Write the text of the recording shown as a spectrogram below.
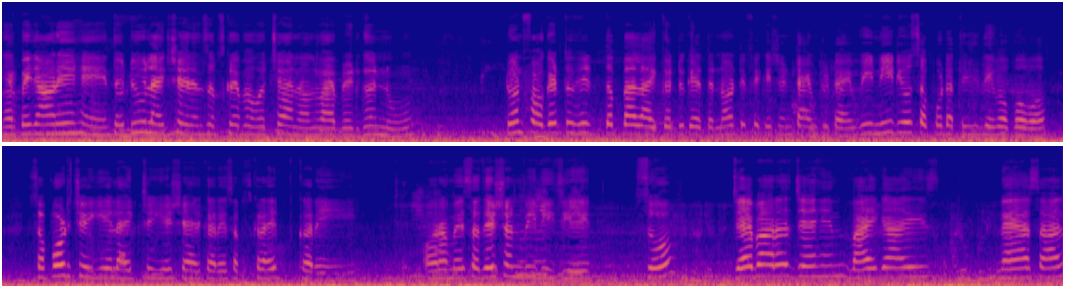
घर पे जा रहे हैं तो do like share and subscribe our channel vibrate Gannu don't forget to hit the bell icon to get the notification time to time we need your support अतिथि देवा भव सपोर्ट चाहिए लाइक चाहिए शेयर करें सब्सक्राइब करें। और हमें सजेशन भी दीजिए। सो so, जय भारत जय हिंद बाय गाइस नया साल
